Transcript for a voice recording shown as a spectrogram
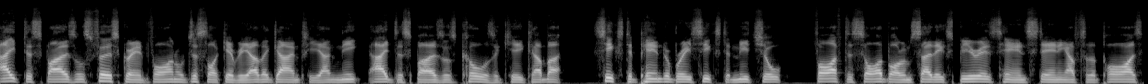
eight disposals, first grand final, just like every other game for young Nick. Eight disposals, cool as a cucumber. Six to Pendlebury, six to Mitchell five to Sidebottom. So the experienced hands standing up for the Pies.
